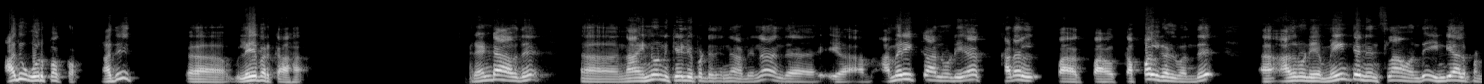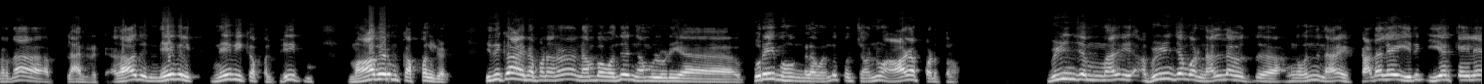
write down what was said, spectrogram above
அது ஒரு பக்கம். அது லேபருக்காக ரெண்டாவது நான் இன்னொன்னு கேள்விப்பட்டது என்ன அப்படின்னா இந்த அமெரிக்கானுடைய கடல் ப- கப்பல்கள் வந்து அதனுடைய மெயின்டெனன்ஸ்லாம் வந்து இந்தியாவில் பண்றதா பிளான் இருக்கு. அதாவது நேவல் நேவி கப்பல் பெரிய மாபெரும் கப்பல்கள். இதுக்காக என்ன பண்ணணும்னா நம்ம வந்து நம்மளுடைய துறைமுகங்களை வந்து கொஞ்சம் இன்னும் ஆழப்படுத்தணும். விழிஞ்சம் மாதிரி விழிஞ்சம் ஒரு நல்ல அங்க வந்து நிறைய கடலே இரு இயற்கையிலே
